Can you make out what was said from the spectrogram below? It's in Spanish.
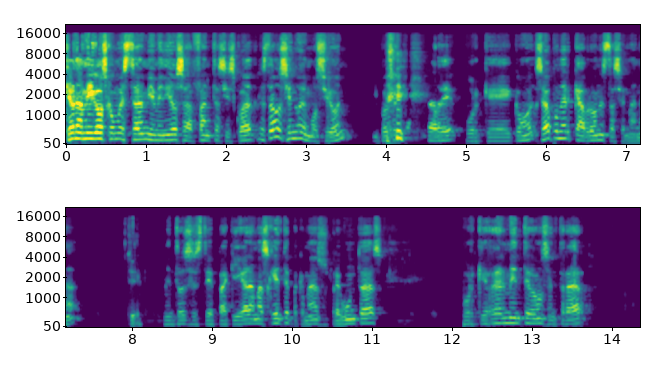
¿Qué onda amigos? ¿Cómo están? Bienvenidos a Fantasy Squad. Le estamos haciendo de emoción y por eso tarde, porque como se va a poner cabrón esta semana, Sí. entonces este, para que llegara más gente, para que me hagan sus preguntas, porque realmente vamos a entrar,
